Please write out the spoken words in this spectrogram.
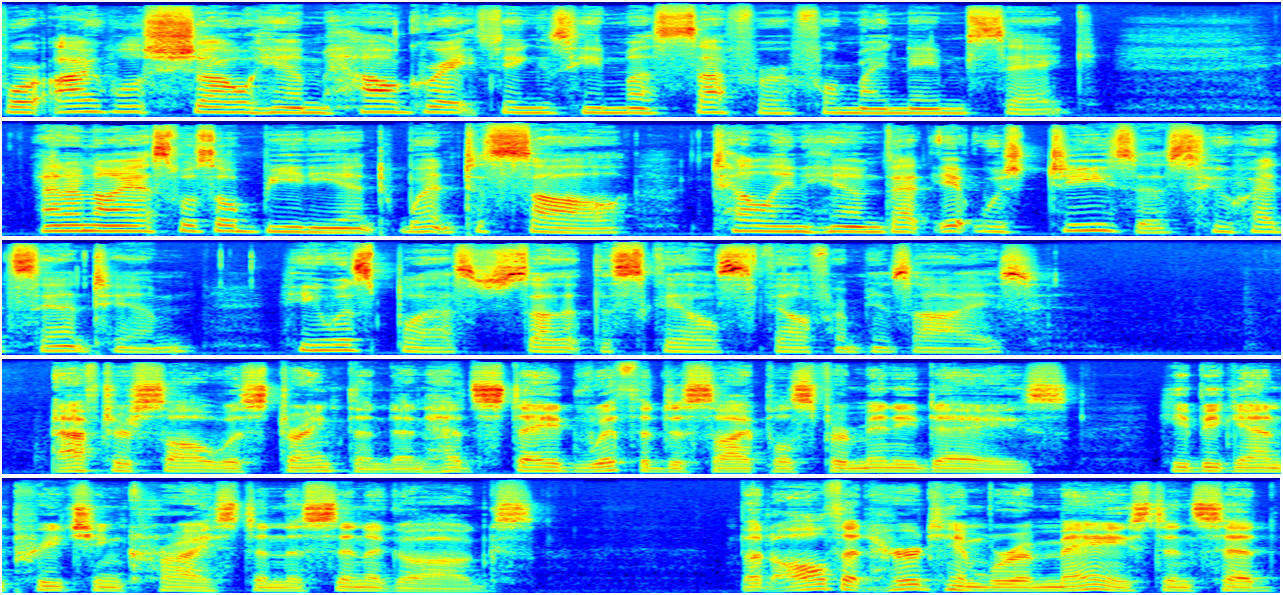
For I will show him how great things he must suffer for my name's sake. Ananias was obedient, went to Saul, telling him that it was Jesus who had sent him. He was blessed so that the scales fell from his eyes. After Saul was strengthened and had stayed with the disciples for many days, he began preaching Christ in the synagogues. But all that heard him were amazed and said,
